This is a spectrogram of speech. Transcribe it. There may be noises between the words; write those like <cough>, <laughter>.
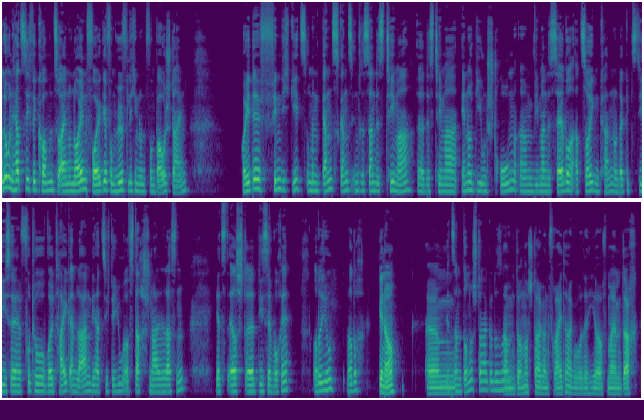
Hallo und herzlich willkommen zu einer neuen Folge vom Höflichen und vom Baustein. Heute finde ich geht es um ein ganz, ganz interessantes Thema, äh, das Thema Energie und Strom, ähm, wie man das selber erzeugen kann. Und da gibt es diese Photovoltaikanlagen, die hat sich der Ju aufs Dach schnallen lassen. Jetzt erst äh, diese Woche. Oder Ju? War doch? Genau. Ähm, Jetzt am Donnerstag oder so? Am Donnerstag und Freitag wurde hier auf meinem Dach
